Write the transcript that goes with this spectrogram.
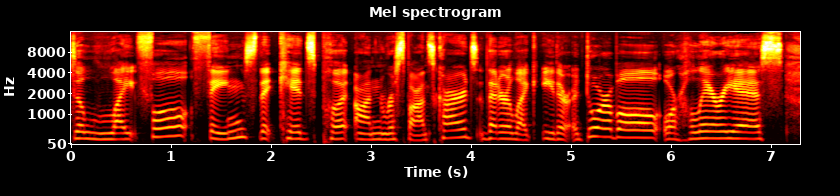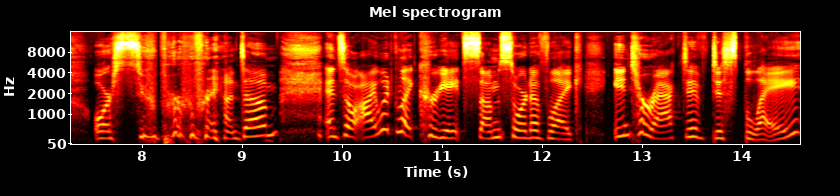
delightful things that kids put on response cards that are like either adorable or hilarious or super random. And so I would like create some sort of like interactive display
